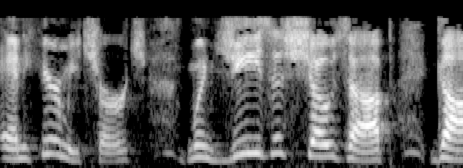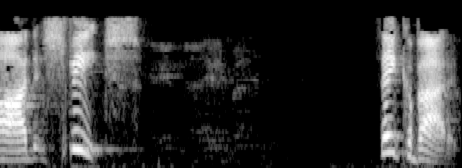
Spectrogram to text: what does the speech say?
And hear me, church, when Jesus shows up, God speaks. Think about it.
